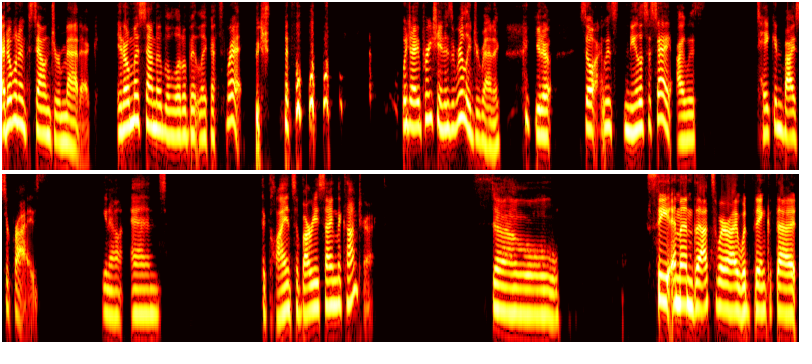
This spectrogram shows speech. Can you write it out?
I don't want to sound dramatic. It almost sounded a little bit like a threat. Which I appreciate is really dramatic. You know. So I was needless to say, I was taken by surprise. You know, and the clients have already signed the contract. So, see, and then that's where I would think that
